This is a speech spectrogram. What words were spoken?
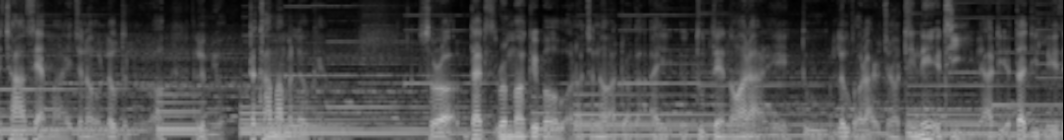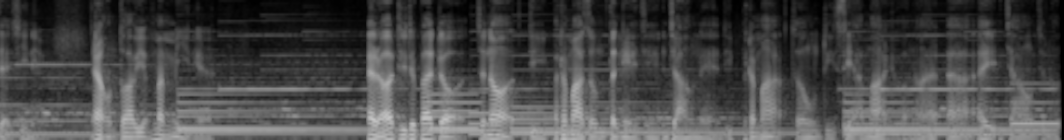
တခြားဆရာမတွေကျွန်တော်လုပ်တယ်လို့တော့အဲ့လိုမျိုးတခါမှမလုပ်ခဲ့ဘူးဆိုတော့ that's remarkable ပေါ့နော်ကျွန်တော်အတွက်ကအဲ့သူတင်သွားတာတွေသူလုပ်သွားတာတွေကျွန်တော်ဒီနေ့အထိဗျာဒီအသက်ကြီး40ရှိနေအဲ့အောင်သွားပြီးမှတ်မိနေတယ်အဲ့တော့ဒီတစ်ပတ်တော့ကျွန်တော်ဒီပထမဆုံးတငယ်ချင်းအကြောင်းနဲ့ဒီပထမဆုံးဒီဆီယာမတွေပေါ့နော်အဲအဲ့အကြောင်းကျွန်တော်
